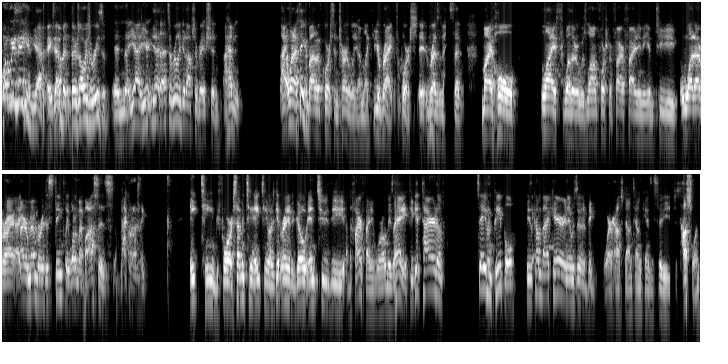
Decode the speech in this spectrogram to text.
were you thinking? Yeah, exactly. But there's always a reason. And uh, yeah, yeah, that's a really good observation. I hadn't, I, when I think about it, of course, internally, I'm like, you're right. Of course, it mm-hmm. resonates that my whole life, whether it was law enforcement, firefighting, EMT, whatever. I, I remember distinctly one of my bosses back when I was like 18 before 17 18 i was getting ready to go into the uh, the firefighting world and he's like hey if you get tired of saving people he's like come back here and it was in a big warehouse downtown kansas city just hustling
